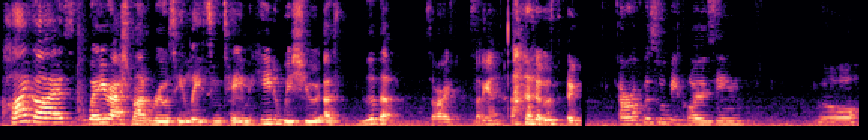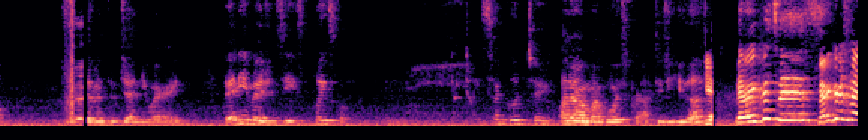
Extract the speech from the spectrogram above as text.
Hi guys, we're your Ash Marton Realty leasing team, here to wish you a... blah, blah. Sorry, start again. It was a- Our office will be closing oh, the 7th of January. For any emergencies, please call. You're doing so good too. I know my voice cracked. Did you hear that? Yeah. Merry Christmas! Merry Christmas!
